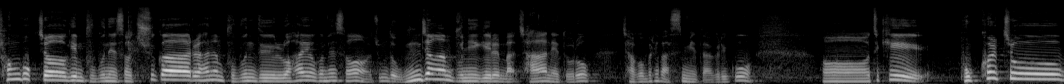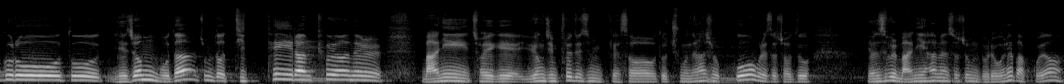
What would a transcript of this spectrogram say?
편곡적인 부분에서 추가를 하는 부분들로 하여금 해서 좀 더 웅장한 분위기를 마- 자아내도록 작업을 해봤습니다. 그리고 어, 특히 보컬 쪽으로도 예전보다 좀 더 디테일한 표현을 많이 저에게 유영진 프로듀서님께서도 주문을 하셨고 그래서 저도 연습을 많이 하면서 좀 노력을 해봤고요.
